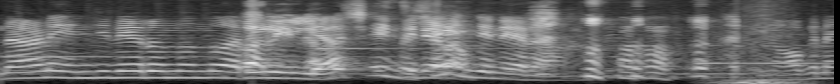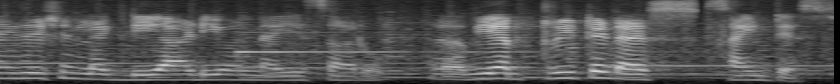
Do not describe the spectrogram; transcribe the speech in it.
എന്താണ് എഞ്ചിനീയർ എന്നൊന്നും അറിയില്ല പക്ഷേ engineer ആവും. എഞ്ചിനീയർ ആണ് organisation like D R D O and I S R O we are treated as scientist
